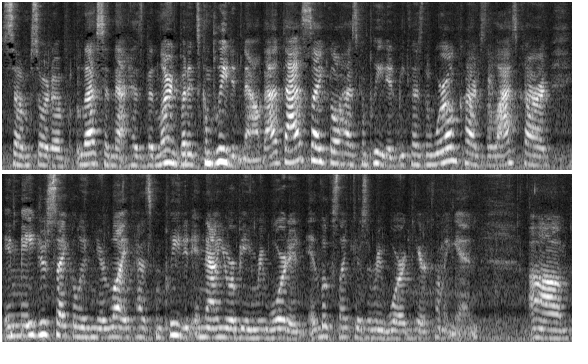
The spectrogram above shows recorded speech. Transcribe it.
some sort of lesson that has been learned, but it's completed now. That that cycle has completed because the world card is the last card. A major cycle in your life has completed, and now you are being rewarded. It looks like there's a reward here coming in. Um,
